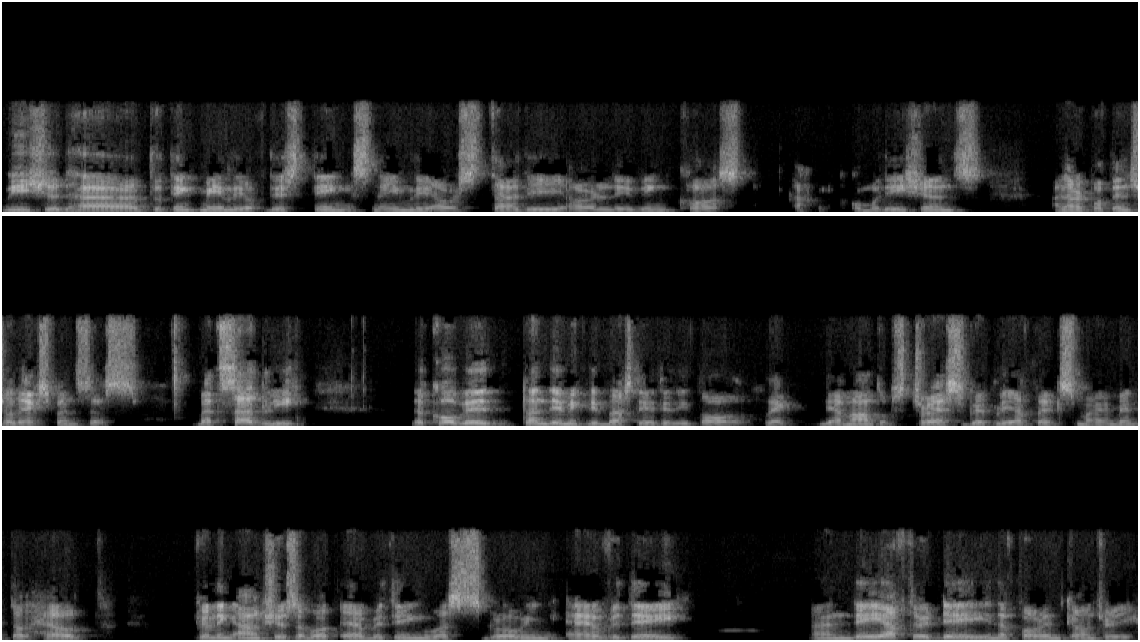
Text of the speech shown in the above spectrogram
we should have to think mainly of these things, namely our study, our living cost, accommodations, and our potential expenses. But sadly, the COVID pandemic devastated it all. Like the amount of stress greatly affects my mental health. Feeling anxious about everything was growing every day. And day after day in a foreign country,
